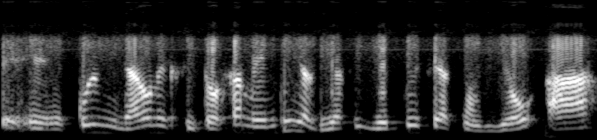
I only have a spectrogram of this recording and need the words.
eh, culminaron exitosamente y al día siguiente se acudió a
